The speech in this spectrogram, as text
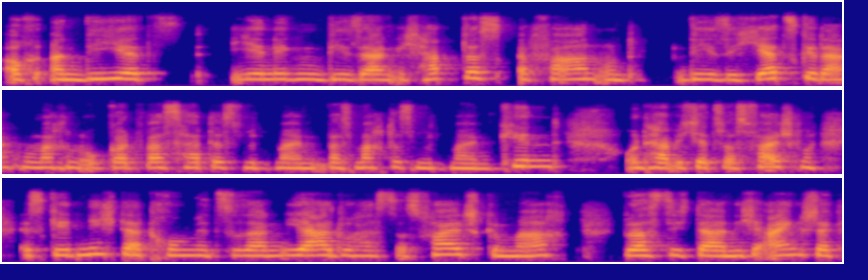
auch an die jetztjenigen, die sagen, ich habe das erfahren und die sich jetzt Gedanken machen, oh Gott, was hat es mit meinem, was macht es mit meinem Kind und habe ich jetzt was falsch gemacht? Es geht nicht darum, mir zu sagen, ja, du hast das falsch gemacht, du hast dich da nicht eingestellt.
